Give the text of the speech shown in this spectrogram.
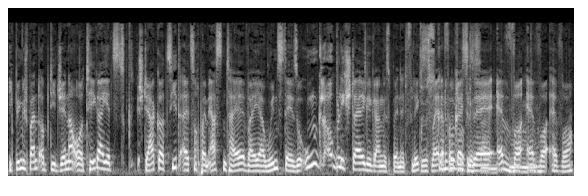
ich bin gespannt, ob die Jenna Ortega jetzt stärker zieht als noch beim ersten Teil, weil ja Wednesday so unglaublich steil gegangen ist bei Netflix. Das Zweite erfolgreichste Serie sein. Mhm. ever, ever, ever.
